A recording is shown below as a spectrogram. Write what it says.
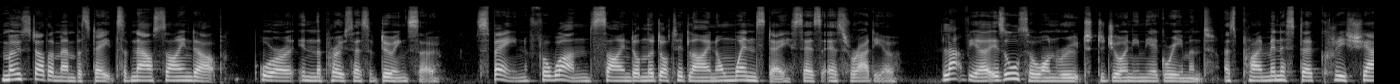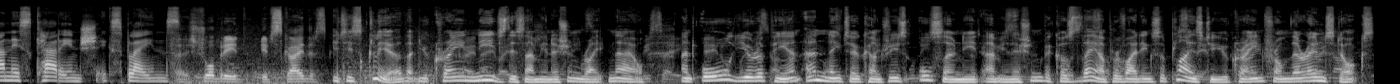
most other member states have now signed up or are in the process of doing so. Spain, for one, signed on the dotted line on Wednesday, says Es Radio. Latvia is also en route to joining the agreement, as Prime Minister Krišjānis Kariņš explains. Uh, it is clear that Ukraine needs this ammunition right now, and all European and NATO countries also need ammunition because they are providing supplies to Ukraine from their own stocks,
